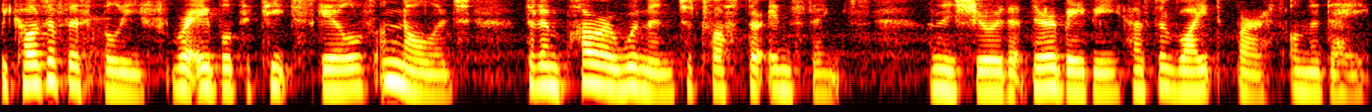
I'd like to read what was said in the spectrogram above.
Because of this belief, we're able to teach skills and knowledge that empower women to trust their instincts and ensure that their baby has the right birth on the day.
